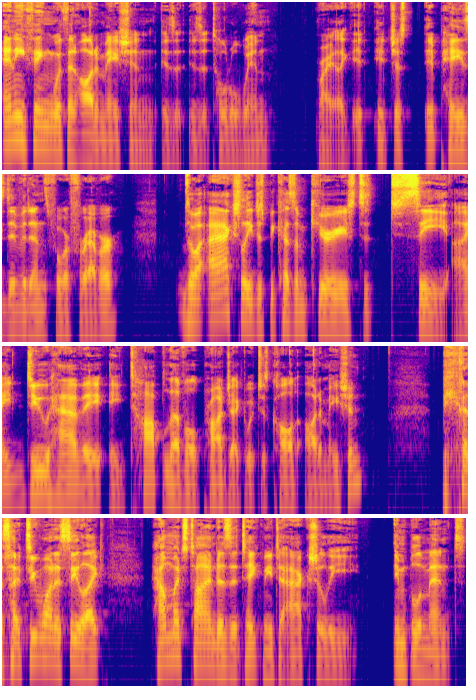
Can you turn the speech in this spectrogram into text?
Anything with an automation is a, is a total win, right? Like it, it just it pays dividends for forever. So I actually just because I'm curious to, to see, I do have a, a top level project which is called automation because I do want to see like how much time does it take me to actually implement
